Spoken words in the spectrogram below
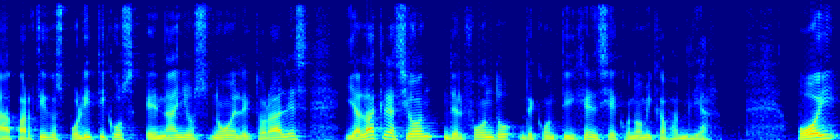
a partidos políticos en años no electorales y a la creación del Fondo de Contingencia Económica Familiar. Hoy,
